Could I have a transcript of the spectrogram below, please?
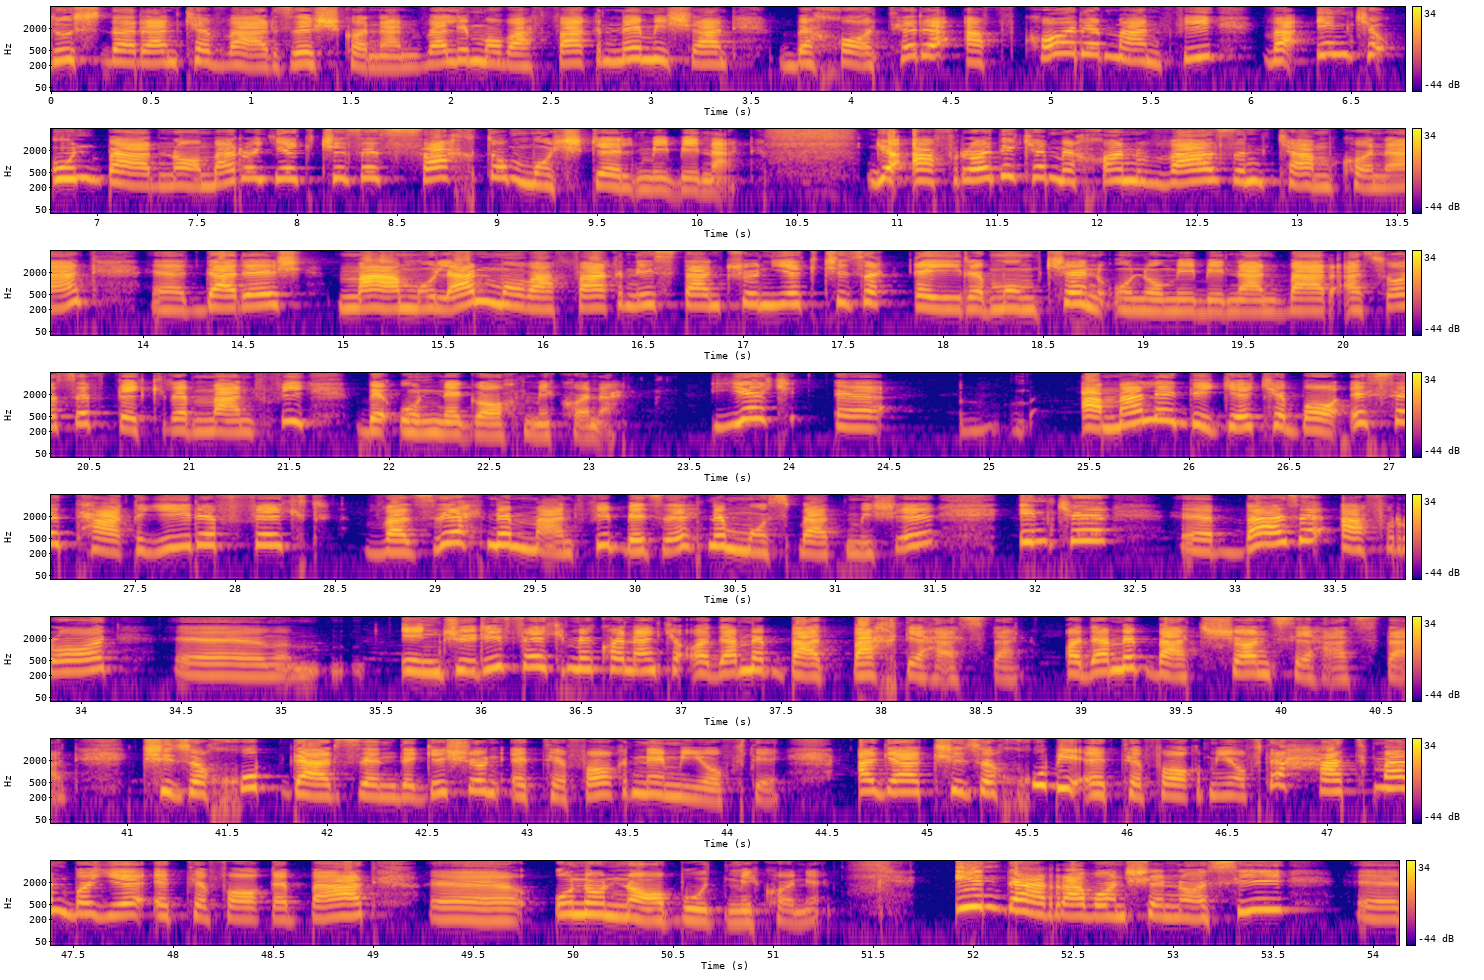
دوست دارن که ورزش کنن ولی موفق نمیشن به خاطر افکار منفی و اینکه اون برنامه رو یک چیز سخت و مشکل می‌بینن. یا افرادی که می‌خوان وزن کم کنن درش معمولا موفق نیستن چون یک چیز غیر ممکن اونو می‌بینن بر اساس فکر منفی به اون نگاه می‌کنن. یک عمل دیگه که باعث تغییر فکر و ذهن منفی به ذهن مثبت میشه اینکه بعض افراد اینجوری فکر می‌کنن که آدم بدبختی هستن. آدم بدشانسی هستن. چیز خوب در زندگیشون اتفاق نمیافته. اگر چیز خوبی اتفاق میافته حتما با یه اتفاق بد اونو نابود می‌کنه. این در روانشناسی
